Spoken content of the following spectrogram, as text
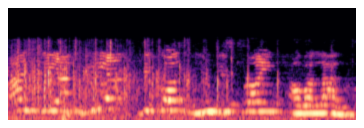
And we are here because you destroyed our lands.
